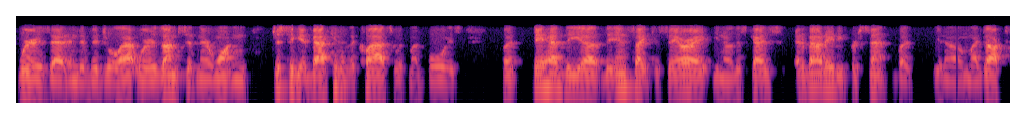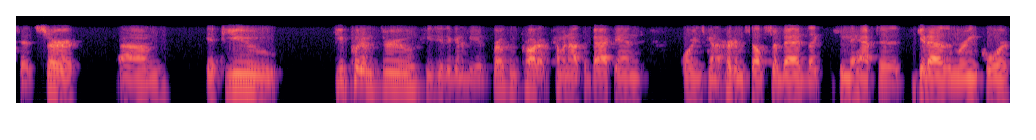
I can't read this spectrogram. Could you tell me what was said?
where is that individual at? Whereas I'm sitting there wanting just to get back into the class with my boys. But they had the uh, the insight to say, all right, you know this guy's at about 80%, but you know my doc said, sir, um, if you if you put him through, he's either going to be a broken product coming out the back end, or he's going to hurt himself so bad like he may have to get out of the Marine Corps.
